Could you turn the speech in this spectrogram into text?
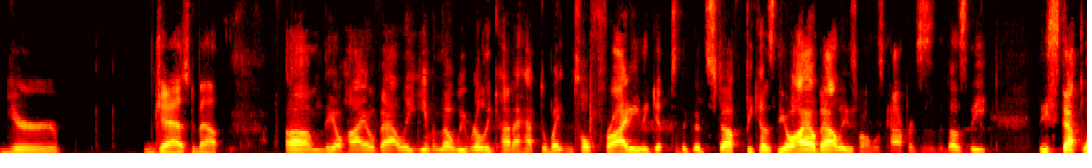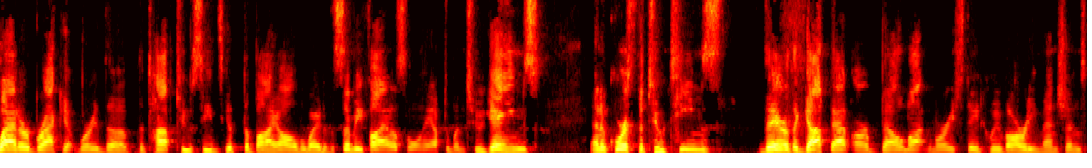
you're jazzed about? Um, the Ohio Valley. Even though we really kind of have to wait until Friday to get to the good stuff, because the Ohio Valley is one of those conferences that does the the step ladder bracket where the the top two seeds get the bye all the way to the semifinals, so only have to win two games. And of course, the two teams there that got that are Belmont and Murray State, who we've already mentioned.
